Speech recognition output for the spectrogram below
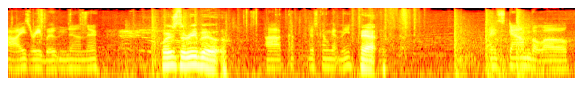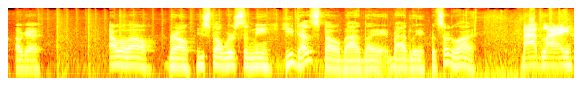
oh, he's rebooting down there. Where's the reboot? Uh, just come get me. Yeah. It's down below. Okay. LOL, bro. You spell worse than me. He does spell badly, badly, but so do I. Badly.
